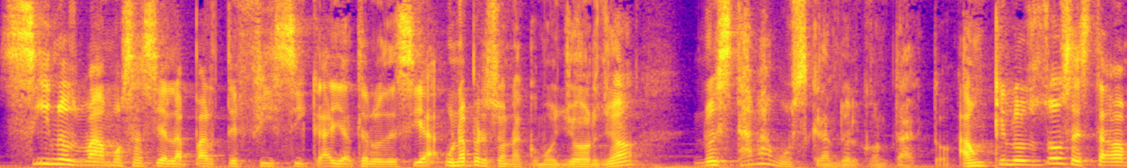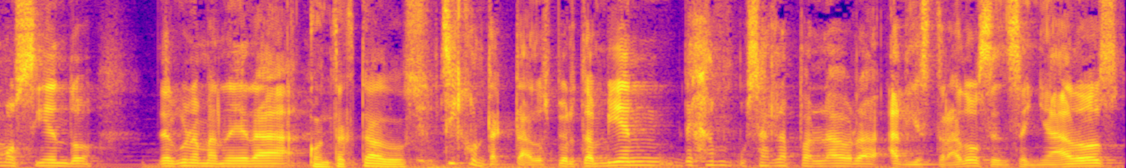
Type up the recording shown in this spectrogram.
Si nos vamos hacia la parte física, ya te lo decía, una persona como Giorgio no estaba buscando el contacto. Aunque los dos estábamos siendo de alguna manera... Contactados. Sí, contactados, pero también dejan usar la palabra adiestrados, enseñados,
